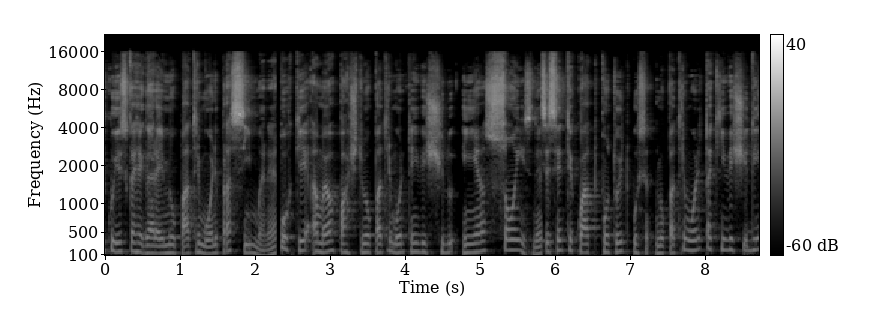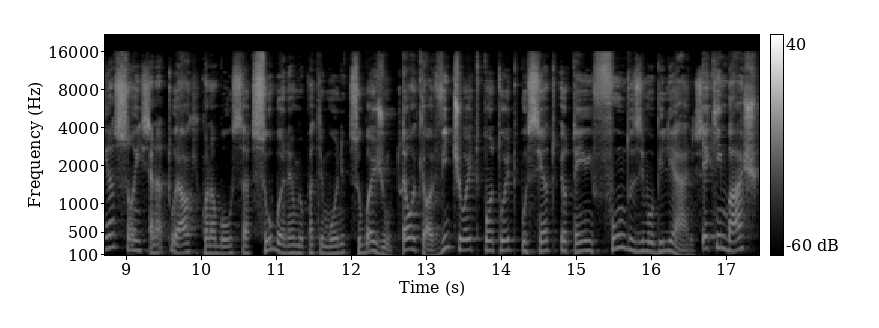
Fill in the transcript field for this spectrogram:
E com isso carregaram aí meu patrimônio para cima, né? Porque a maior parte do meu patrimônio está investido em ações, né? 64,8% do meu meu patrimônio está aqui investido em ações. É natural que quando a bolsa suba, né, o meu patrimônio suba junto. Então aqui, ó, 28,8% eu tenho em fundos imobiliários. E aqui embaixo,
